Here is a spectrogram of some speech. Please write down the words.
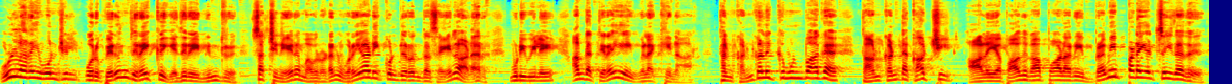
உள்ளறை ஒன்றில் ஒரு பெருந்திரைக்கு எதிரே நின்று சற்று நேரம் அவருடன் உரையாடிக் கொண்டிருந்த செயலாளர் முடிவிலே அந்த திரையை விளக்கினார். தன் கண்களுக்கு முன்பாக தான் கண்ட காட்சி ஆலய பாதுகாப்பாளரை பிரமிப்படையச் செய்தது.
